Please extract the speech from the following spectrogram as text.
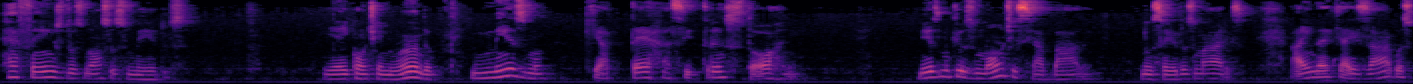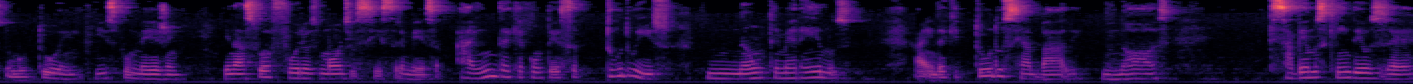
reféns dos nossos medos. E aí, continuando, mesmo que a terra se transtorne, mesmo que os montes se abalem no seio dos mares, ainda que as águas tumultuem e espumejem, e na sua fúria os montes se estremeçam, ainda que aconteça tudo isso, não temeremos. Ainda que tudo se abale, nós, que sabemos quem Deus é,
